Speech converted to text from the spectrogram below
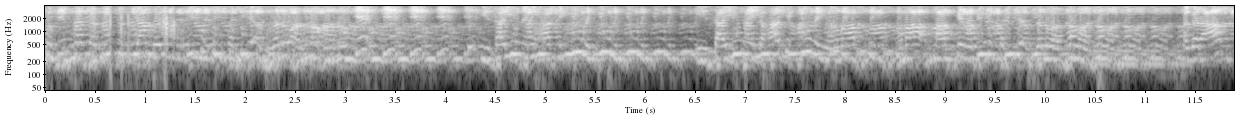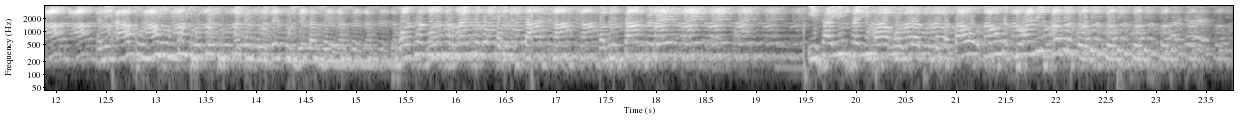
کو زندہ کرنا تو کیا میرے نبی نبی سب سے افضل و اعلیٰ مانو گے؟ تو عیسائیوں نے کہا کہ کیوں نہیں؟ کیوں نہیں کیوں نہیں عیسائیوں نے کہا کہ کیوں نہیں؟ ہم آپ ہم آپ کے نبی کو سب سے افضل و اعلیٰ مانو۔ اگر آپ یعنی آپ ان کی امت ہو کر اگر مردے کو زندہ کرنا غوثہ نے فرمایا چلو قبرستان قبرستان پہ گئے۔ عیسائیوں سے کہا غوثہ بتاؤ، سب سے پرانی قبر کون سی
